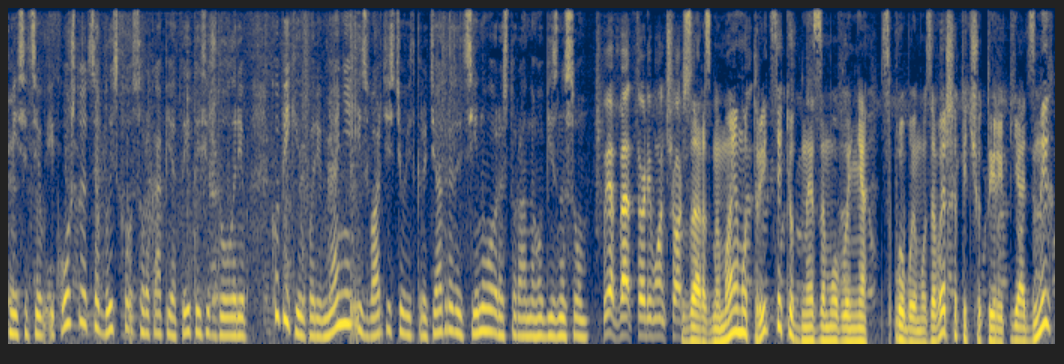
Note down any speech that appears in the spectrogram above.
місяців і коштує це близько 45 тисяч доларів. Копійки у порівнянні із вартістю відкриття традиційного ресторанного бізнесу. We have about 31 trucks. Зараз ми маємо 31 замовлення. Спробуємо завершити 4-5 з них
